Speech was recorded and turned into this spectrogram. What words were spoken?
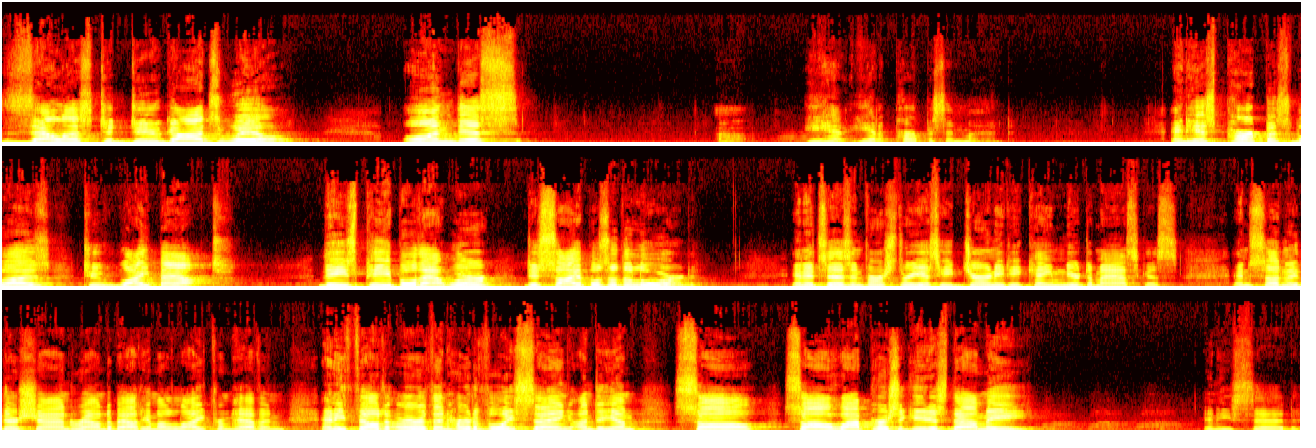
zealous to do God's will, on this, uh, he, had, he had a purpose in mind. And his purpose was to wipe out these people that were disciples of the Lord. And it says in verse 3 as he journeyed, he came near Damascus. And suddenly there shined round about him a light from heaven. And he fell to earth and heard a voice saying unto him, Saul, Saul, why persecutest thou me? And he said,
